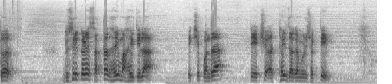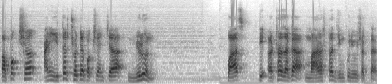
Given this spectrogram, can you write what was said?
तर दुसरीकडे सत्ताधारी महायुतीला एकशे पंधरा ते एकशे अठ्ठावीस जागा मिळू शकतील. अपक्ष आणि इतर छोट्या पक्षांच्या मिळून पाच ते अठरा जागा महाराष्ट्रात जिंकून येऊ शकतात.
